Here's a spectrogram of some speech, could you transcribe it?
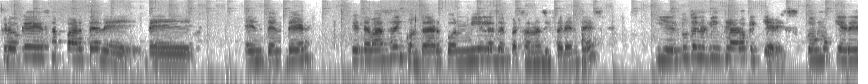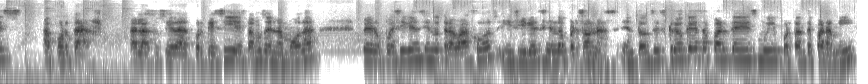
creo que esa parte de, de entender que te vas a encontrar con miles de personas diferentes y el tú tener bien claro qué quieres, cómo quieres aportar a la sociedad, porque sí, estamos en la moda, pero pues siguen siendo trabajos y siguen siendo personas. Entonces creo que esa parte es muy importante para mí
